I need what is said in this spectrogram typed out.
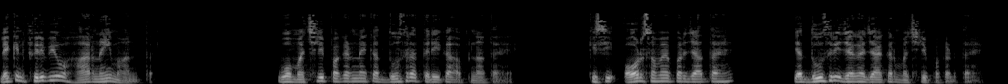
लेकिन फिर भी वो हार नहीं मानता। वो मछली पकड़ने का दूसरा तरीका अपनाता है। किसी और समय पर जाता है या दूसरी जगह जाकर मछली पकड़ता है।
